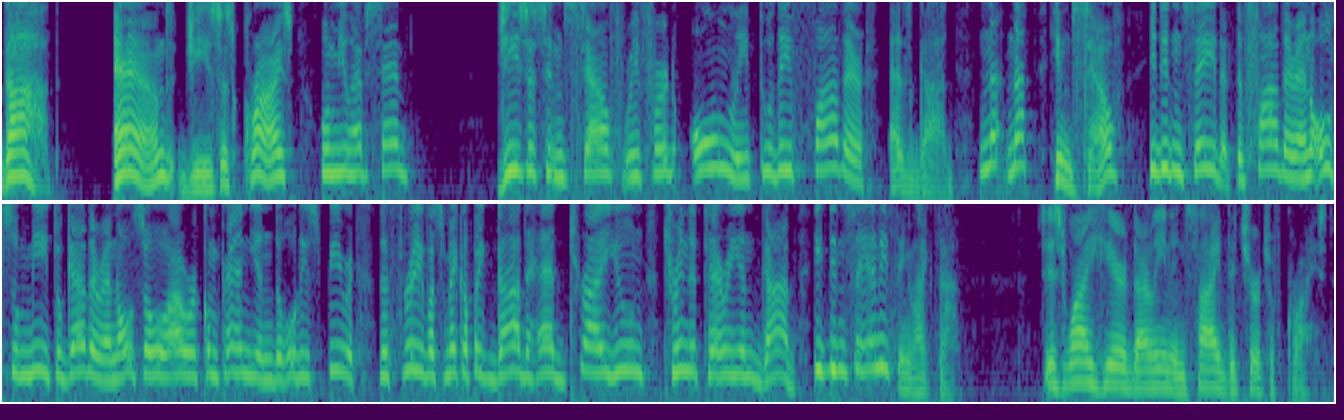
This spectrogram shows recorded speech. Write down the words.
God and Jesus Christ, whom you have sent. Jesus himself referred only to the Father as God, not, not himself. He didn't say that the Father and also me together and also our companion, the Holy Spirit, the three of us make up a Godhead, triune, Trinitarian God. He didn't say anything like that. This is why here, Darlene, inside the Church of Christ,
